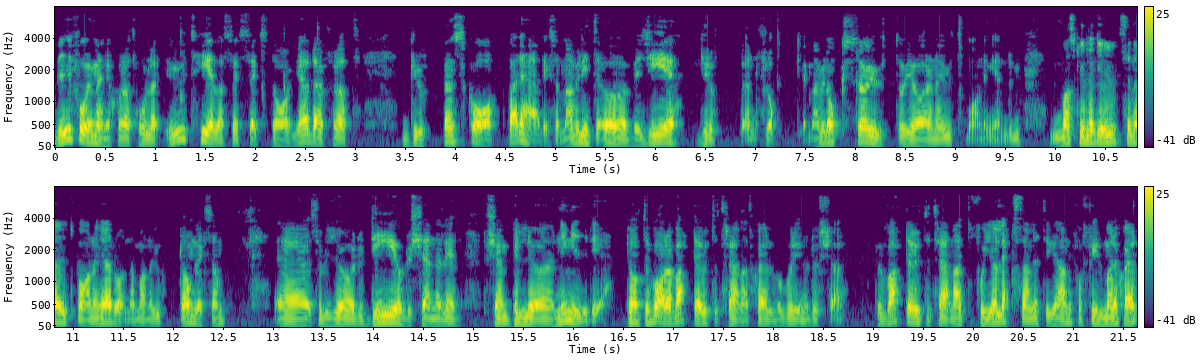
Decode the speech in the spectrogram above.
Vi får ju människor att hålla ut hela 66 dagar därför att gruppen skapar det här. Liksom. Man vill inte överge gruppen, flocken. Man vill också ut och göra den här utmaningen. Man ska lägga ut sina utmaningar då när man har gjort dem. Liksom. Eh, så då gör du det och du känner, du känner belöning i det. Du har inte bara varit där ute och tränat själv och går in och duschar. Du har varit där ute och tränat, får göra läxan lite grann, får filma dig själv.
